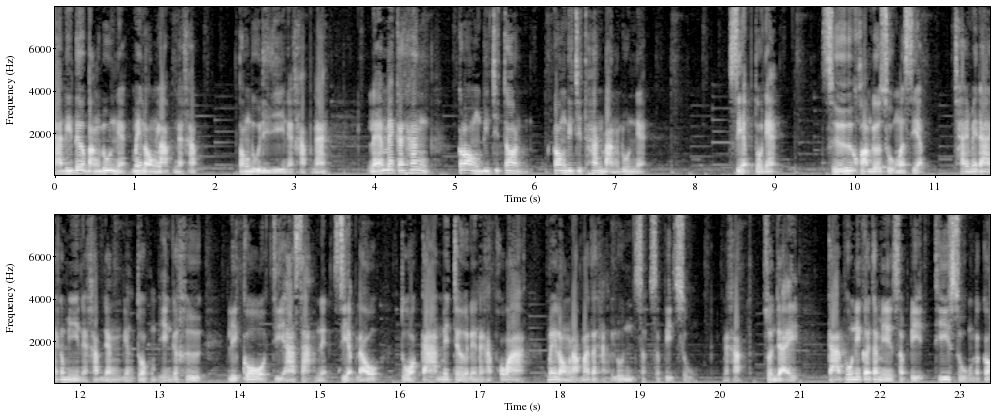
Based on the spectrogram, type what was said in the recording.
การ์ดรีเดอร์บางรุ่นเนี่ยไม่รองรับนะครับ ต้องดูดีๆนะครับนะ และแม้กระทั่งกล้องดิจิตอลกล้องดิจิทัลบางรุ่นเนี่ยเสียบตัวเนี้ยซื้อความเร็วสูงมาเสียบใช้ไม่ได้ก็มีนะครับ อย่างอย่างตัวผมเองก็คือ l e g o GR3 เนี่ยเสียบแล้วตัวการ์ดไม่เจอเลยนะครับ เพราะว่าไม่รองรับมาตรฐานรุ่นสสปีดสูงนะครับ ส่วนใหญ่การ์ดพวกนี้ก็จะมีสปีดที่สูงแล้วก็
